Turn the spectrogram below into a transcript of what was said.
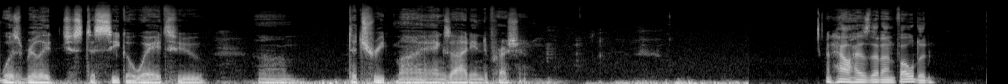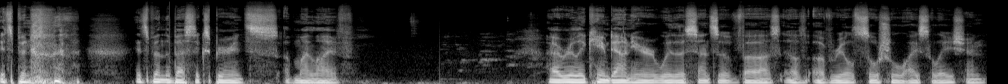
was really just to seek a way to um, to treat my anxiety and depression. And how has that unfolded? It's been it's been the best experience of my life. I really came down here with a sense of uh, of, of real social isolation,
